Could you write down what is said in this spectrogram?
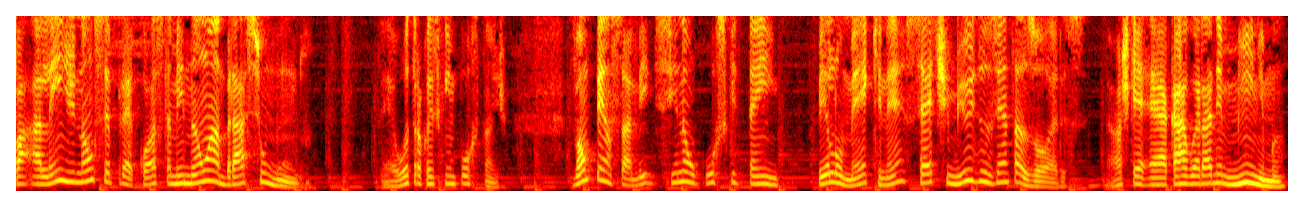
além de não ser precoce, também não abrace o mundo. É outra coisa que é importante. Vamos pensar, medicina é um curso que tem, pelo MEC, né, 7.200 horas. Eu acho que é, é a carga horária mínima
